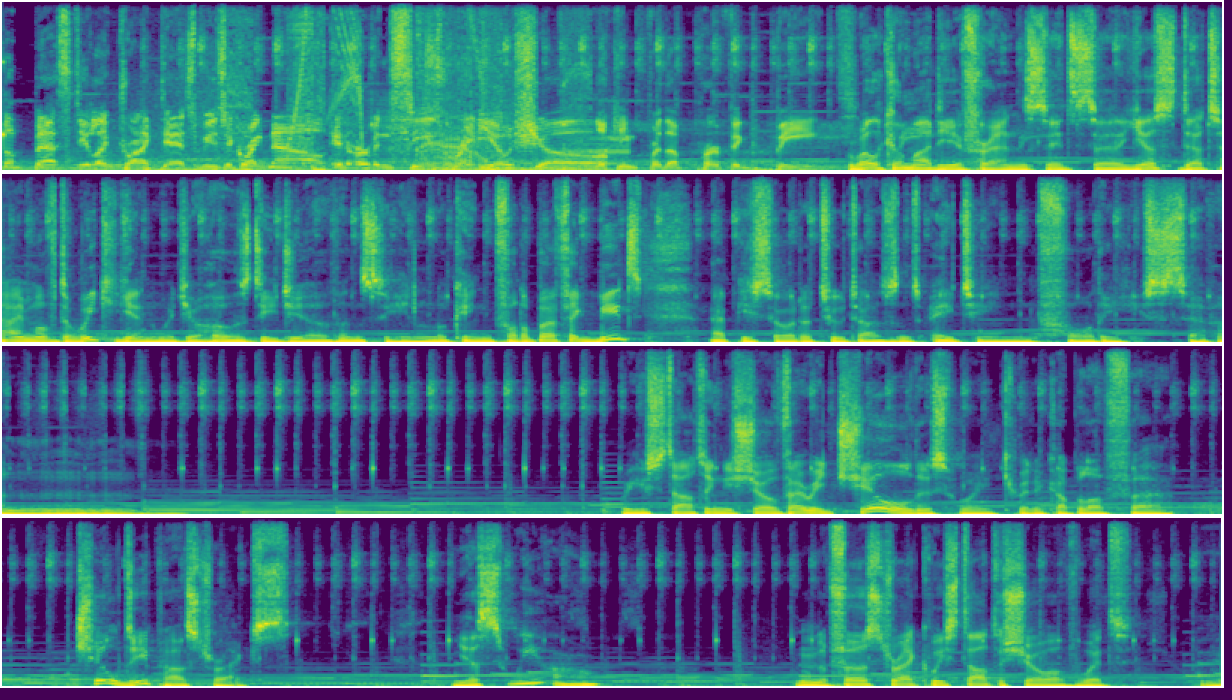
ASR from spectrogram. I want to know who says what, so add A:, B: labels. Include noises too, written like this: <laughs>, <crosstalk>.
A: The best electronic dance music right now in Urban C's radio show. Looking for the perfect beat.
B: Welcome, my dear friends. It's uh, yes, that time of the week again with your host DJ Urban C. Looking for the perfect beat. Episode of 2018 47. We're starting the show very chill this week with a couple of uh, chill deep house tracks. Yes, we are. And the first track we start the show off with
